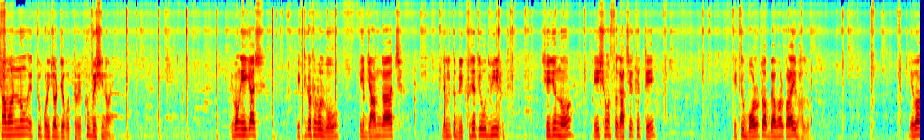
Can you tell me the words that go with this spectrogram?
সামান্য একটু পরিচর্যা করতে হবে, খুব বেশি নয়। এবং এই গাছ, একটি কথা বলব, এই জাম গাছ, এগুলি তো বৃক্ষজাতীয় উদ্ভিদ, সেই জন্য এই সমস্ত গাছের ক্ষেত্রে একটু বড় টব ব্যবহার করাই ভালো। এবং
